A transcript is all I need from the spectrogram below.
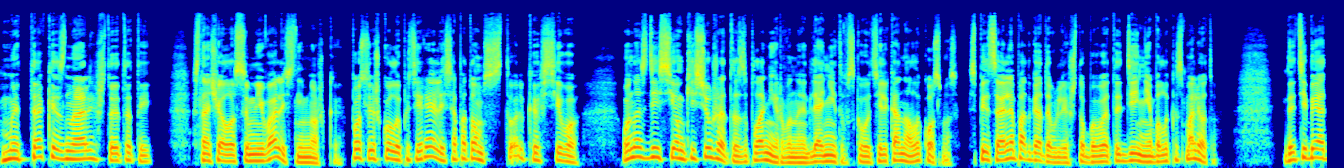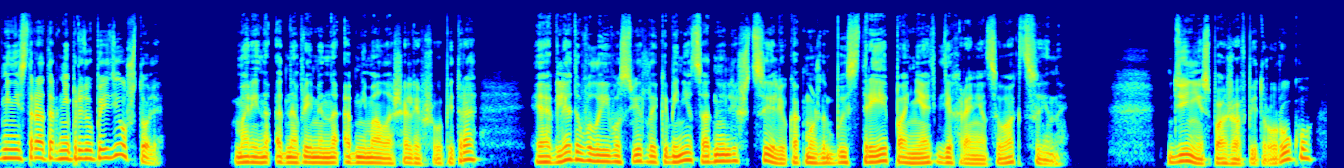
мы так и знали, что это ты. Сначала сомневались немножко, после школы потерялись, а потом столько всего. У нас здесь съемки сюжета запланированы для нитовского телеканала «Космос». Специально подгадывали, чтобы в этот день не было космолетов. Да тебя администратор не предупредил, что ли?» Марина одновременно обнимала ошалевшего Петра и оглядывала его светлый кабинет с одной лишь целью — как можно быстрее понять, где хранятся вакцины. Денис, пожав Петру руку, —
